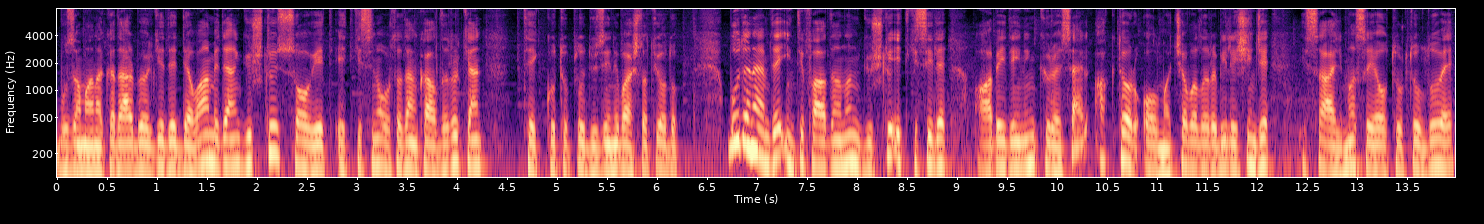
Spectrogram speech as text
bu zamana kadar bölgede devam eden güçlü Sovyet etkisini ortadan kaldırırken tek kutuplu düzeni başlatıyordu. Bu dönemde intifadanın güçlü etkisiyle ABD'nin küresel aktör olma çabaları birleşince İsrail masaya oturtuldu ve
